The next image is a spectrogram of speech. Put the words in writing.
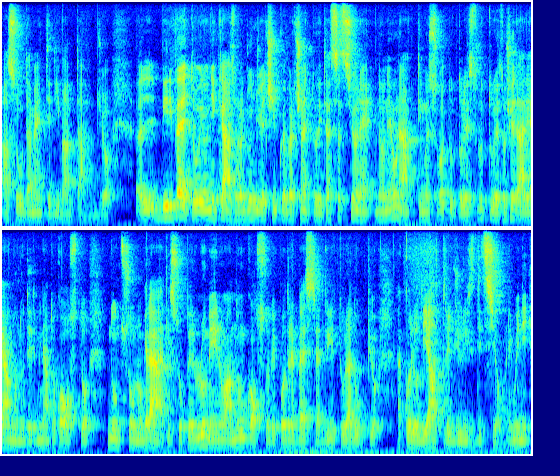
assolutamente di vantaggio. Uh, vi ripeto, in ogni caso raggiungere il 5% di tassazione non è un attimo e soprattutto le strutture societarie hanno un determinato costo, non sono gratis o perlomeno hanno un costo che potrebbe essere addirittura doppio a quello di altre giurisdizioni. Quindi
